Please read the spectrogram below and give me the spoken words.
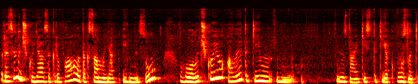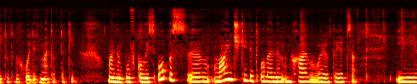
Резиночку я закривала так само, як і внизу, голочкою, але таким, не знаю, якісь такі, як вузлики тут виходять, метод такий. У мене був колись опис е, маєчки від Олени Михайлової, здається. І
